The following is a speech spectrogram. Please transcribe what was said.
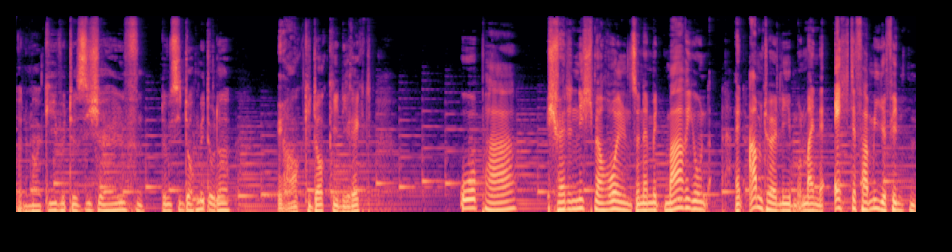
Deine Magie wird dir sicher helfen. Du bist ihn doch mit, oder? Ja, okidoki, direkt. Opa, ich werde nicht mehr heulen, sondern mit Mario und ein Abenteuer leben und meine echte Familie finden.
